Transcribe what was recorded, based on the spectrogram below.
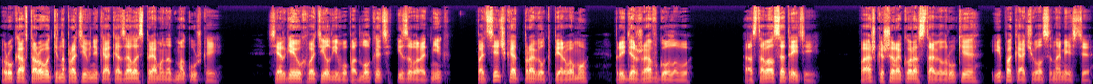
Рука второго кинопротивника оказалась прямо над макушкой. Сергей ухватил его под локоть и за воротник, подсечкой отправил к первому, придержав голову. Оставался третий. Пашка широко расставил руки и покачивался на месте.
